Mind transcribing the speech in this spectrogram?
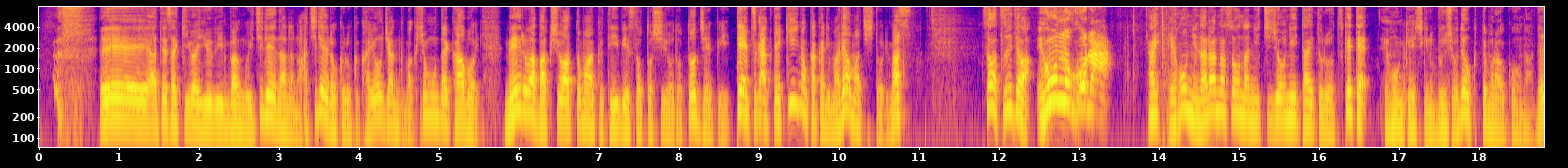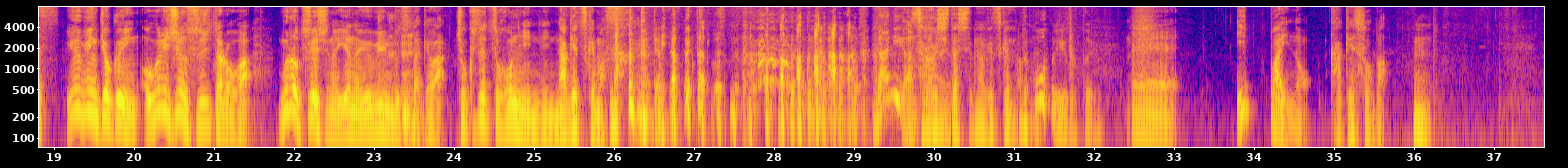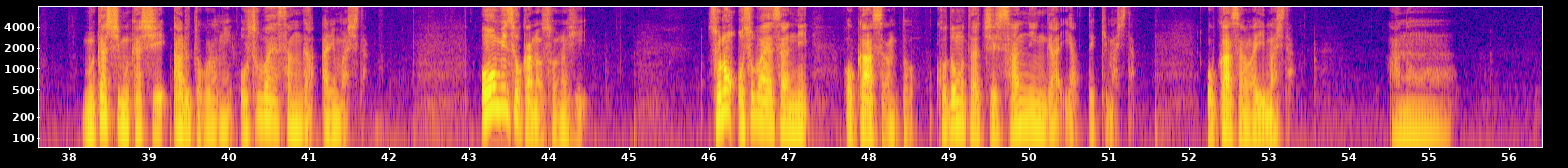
えー、宛先は郵便番号107-8066火曜ジャンク爆笑問題カーボーイ。メールは爆笑アットマーク tbs.co.jp。哲学的の係までお待ちしております。さあ、続いては、絵本のコーナはい、絵本にならなそうな日常にタイトルをつけて、絵本形式の文章で送ってもらうコーナーです。ー郵便局員小栗旬筋太郎は室剛の家の郵便物だけは 直接本人に投げつけます 何があったの探し出して投げつけんだねどういうことよ。えー一杯のかけそばうん。昔々あるところにお蕎麦屋さんがありました大晦日のその日そのお蕎麦屋さんにお母さんと子供たち3人がやってきました。お母さんは言いました。あのー、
